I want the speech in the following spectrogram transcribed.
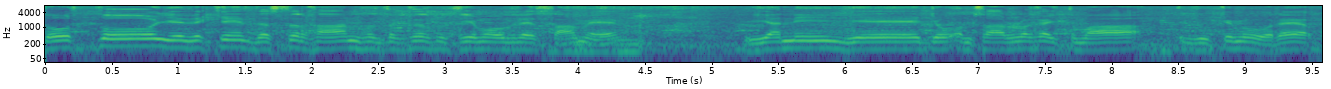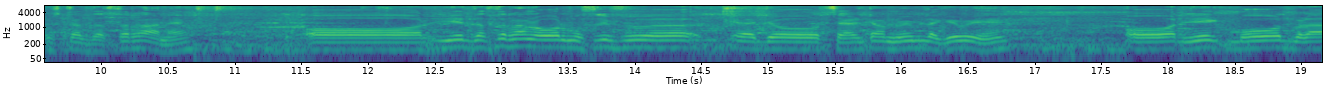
दोस्तों, ये देखें दस्तरखान हज़रत मसीह मौदूद है यानी ये जो अंसारुल्लाह का इज्तम यूके में हो रहा है, उसका दस्तरखान है। और ये दस्तरखान और मुख्तफ जो सेल टाउन में भी लगे हुए हैं। और ये एक बहुत बड़ा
